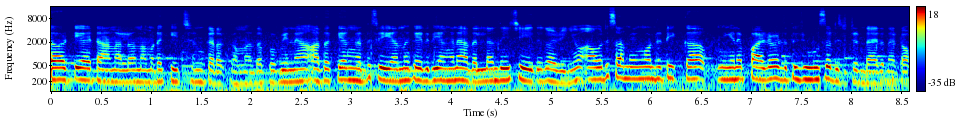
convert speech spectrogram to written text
ഡേർട്ടി ആയിട്ടാണല്ലോ നമ്മുടെ കിച്ചൺ കിടക്കുന്നത്. അപ്പോൾ പിന്നെ അതൊക്കെ അങ്ങോട്ട് ചെയ്യാമെന്ന് കരുതി അങ്ങനെ അതെല്ലാം ചെയ്ത് കഴിഞ്ഞു. ആ ഒരു സമയം കൊണ്ട് ടിക്ക ഇങ്ങനെ പഴം എടുത്ത് ജ്യൂസ് അടിച്ചിട്ടുണ്ടായിരുന്നു കേട്ടോ.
